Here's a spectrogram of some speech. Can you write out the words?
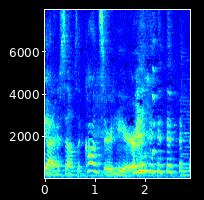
Got ourselves a concert here.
